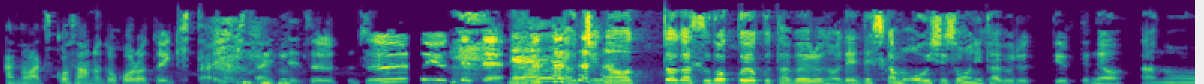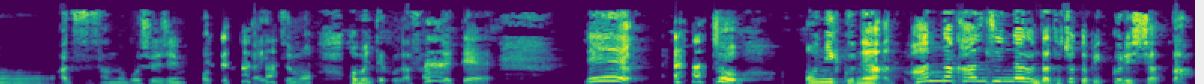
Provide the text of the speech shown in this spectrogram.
あの、あつこさんのところと行きたい、行きたいってずーっと、ずーっと言ってて。ねえ、うちの夫がすごくよく食べるので、で、しかも美味しそうに食べるって言ってね、あのー、あつさんのご主人、夫がいつも褒めてくださってて。で、そう、お肉ね、あんな感じになるんだってちょっとびっくりしちゃった。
